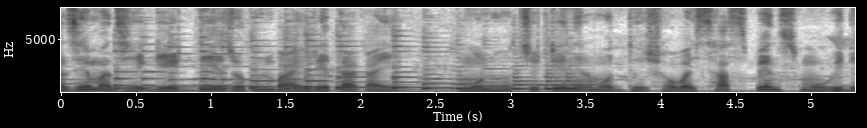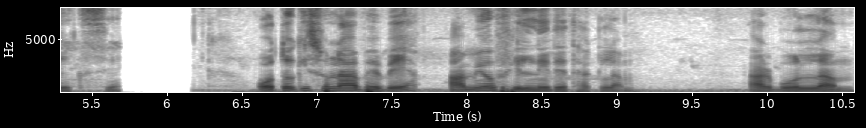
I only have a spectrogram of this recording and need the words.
মাঝে মাঝে গেট দিয়ে যখন বাইরে তাকাই, মনে হচ্ছে ট্রেনের মধ্যে সবাই সাসপেন্স মুভি দেখছে। অত কিছু না ভেবে আমিও ফিল নিতে থাকলাম। আর বললাম,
